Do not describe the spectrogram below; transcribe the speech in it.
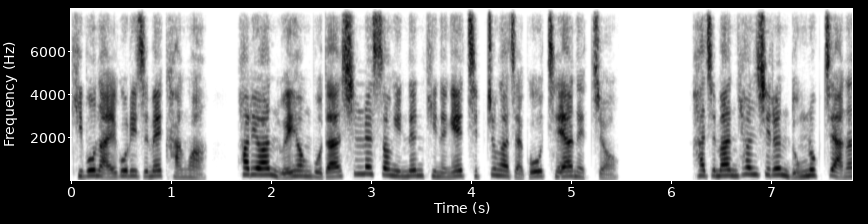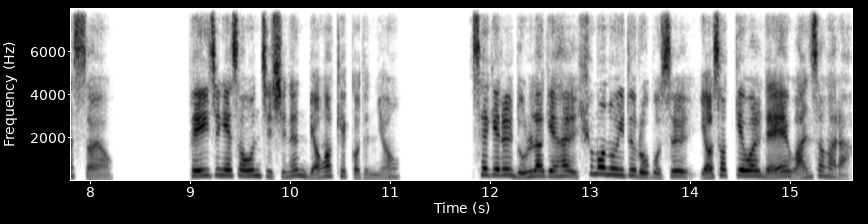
기본 알고리즘의 강화, 화려한 외형보다 신뢰성 있는 기능에 집중하자고 제안했죠. 하지만 현실은 녹록지 않았어요. 베이징에서 온 지시는 명확했거든요. 세계를 놀라게 할 휴머노이드 로봇을 6개월 내에 완성하라.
